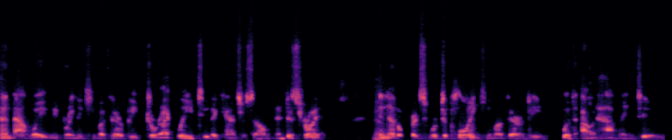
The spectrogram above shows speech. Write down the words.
And that way we bring the chemotherapy directly to the cancer cell and destroy it. Yeah. In other words, we're deploying chemotherapy without having to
